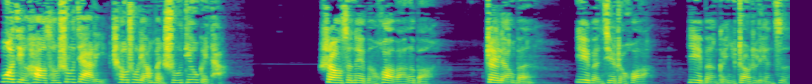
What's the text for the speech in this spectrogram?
莫景浩从书架里抽出两本书，丢给他。上次那本画完了吧？这两本，一本接着画，一本给你照着练字。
